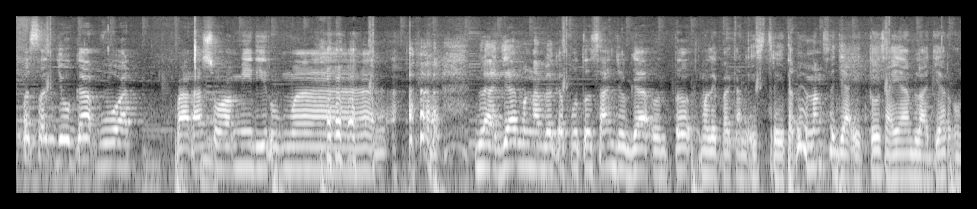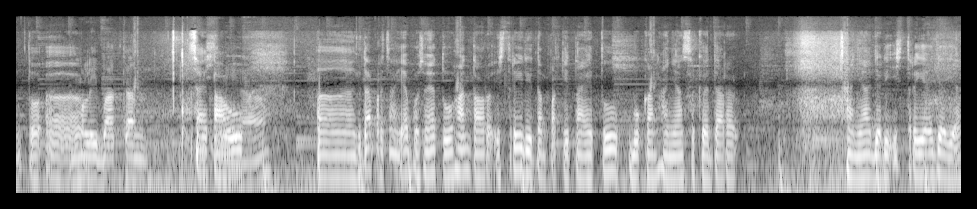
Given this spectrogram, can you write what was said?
pesan juga buat para suami di rumah belajar mengambil keputusan juga untuk melibatkan istri tapi memang sejak itu saya belajar untuk eh, melibatkan saya tahu istrinya. eh, kita percaya bahwasanya Tuhan taruh istri di tempat kita itu bukan hanya sekedar hanya jadi istri aja ya,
